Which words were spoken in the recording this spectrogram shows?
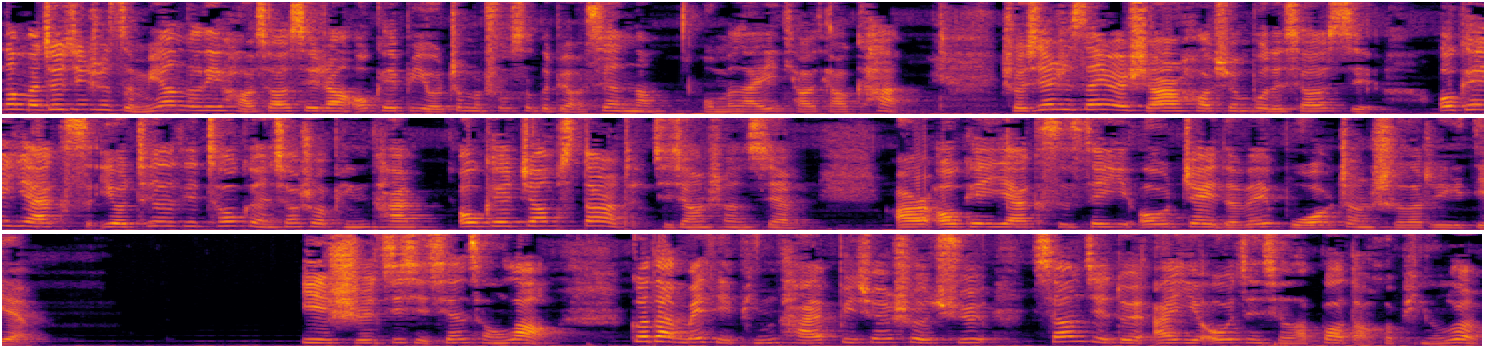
那么究竟是怎么样的利好消息让 OKB 有这么出色的表现呢？我们来一条条看。首先是三月十二号宣布的消息，OKEX Utility Token 销售平台 OK Jumpstart 即将上线，而 OKEX CEO J 的微博证实了这一点。一时激起千层浪，各大媒体平台、币圈社区相继对 IEO 进行了报道和评论，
